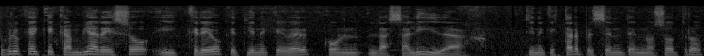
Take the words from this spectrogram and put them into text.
Yo creo que hay que cambiar eso y creo que tiene que ver con la salida, tiene que estar presente en nosotros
